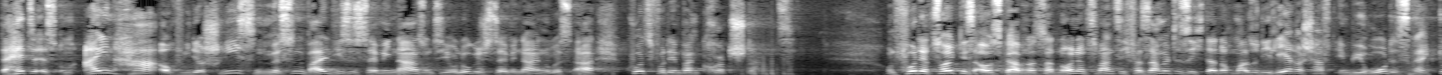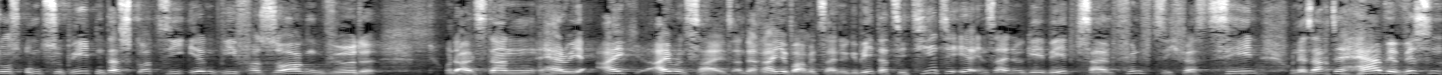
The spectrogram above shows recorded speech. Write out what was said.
da hätte es um ein Haar auch wieder schließen müssen, weil dieses Seminar, so ein theologisches Seminar in den USA, kurz vor dem Bankrott stand. Und vor der Zeugnisausgabe 1929 versammelte sich dann nochmal so die Lehrerschaft im Büro des Rektors, um zu beten, dass Gott sie irgendwie versorgen würde. Und als dann Harry Ironside an der Reihe war mit seinem Gebet, da zitierte er in seinem Gebet Psalm 50, Vers 10 und er sagte, Herr, wir wissen,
